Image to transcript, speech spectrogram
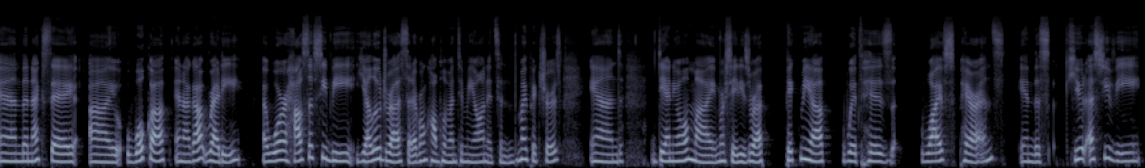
And the next day, I woke up and I got ready I wore a House of CB yellow dress that everyone complimented me on. It's in my pictures. And Daniel, my Mercedes rep, picked me up with his wife's parents in this cute SUV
